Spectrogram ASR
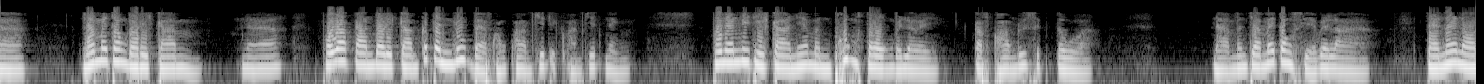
นะ แล้วไม่ต้องบริกรรม นะเพราะว่าการบริกรรมก็เป็นรูปแบบของความคิดอีกความคิดหนึ่ง เพราะฉะนั้นวิธีการนี้มันพุ่งตรงไปเลยกับความรู้สึกตัวนะมันจะไม่ต้องเสียเวลา แต่แน่นอน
